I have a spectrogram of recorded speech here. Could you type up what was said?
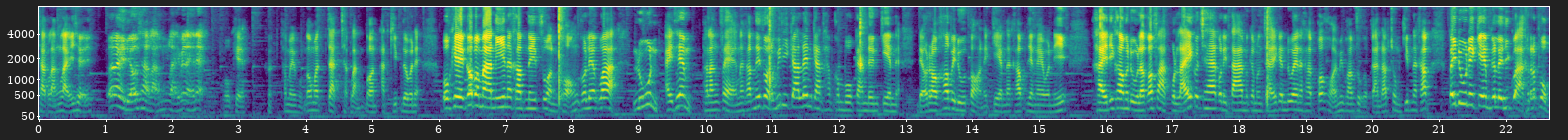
ฉากหลังไหลเฉย เอ้ยเดี๋ยวฉากหลังมึงไหลไปไหนเนี่ย โอเค ทำไมผมต้องมาจัดฉากหลังตอนอัดคลิปด้วยวะเนี่ย โอเคก็ประมาณนี้นะครับ ในส่วนของเขาเรียกว่ารูนไอเทมพลังแฝงนะครับ ในส่วนวิธีการเล่นการทำคอมโบการเดินเกมเนี่ย เดี๋ยวเราเข้าไปดูต่อในเกมนะครับ ยังไงวันนี้ใครที่เข้ามาดูแล้วก็ฝากกดไลค์ กดแชร์ กดติดตามเป็นกำลังใจให้กันด้วยนะครับ ก็ขอให้มีความสุขกับการรับชมคลิปนะครับ ไปดูในเกมกันเลยดีกว่าครับผม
